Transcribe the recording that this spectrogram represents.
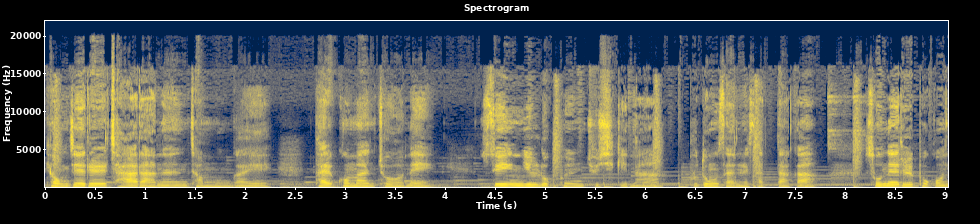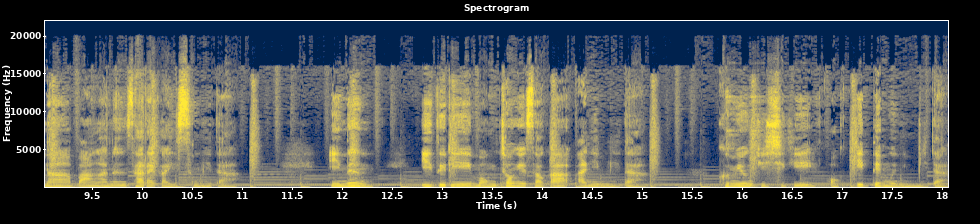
경제를 잘 아는 전문가의 달콤한 조언에 수익률 높은 주식이나 부동산을 샀다가 손해를 보거나 망하는 사례가 있습니다. 이는 이들이 멍청해서가 아닙니다. 금융 지식이 없기 때문입니다.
